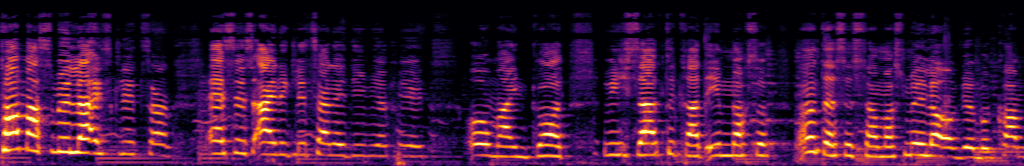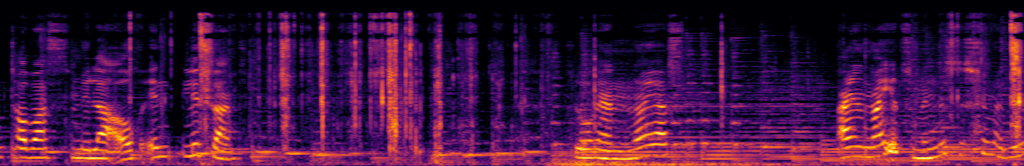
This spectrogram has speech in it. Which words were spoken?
Thomas Müller ist glitzernd. Es ist eine glitzernde, die mir fehlt. Oh mein Gott. Wie ich sagte gerade eben noch so. Und das ist Thomas Müller und wir bekommen Thomas Müller auch in glitzernd. Florian Neuers. Eine neue zumindest, das ist schon mal gut.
